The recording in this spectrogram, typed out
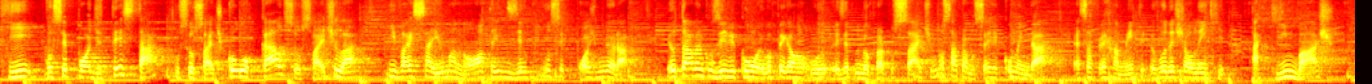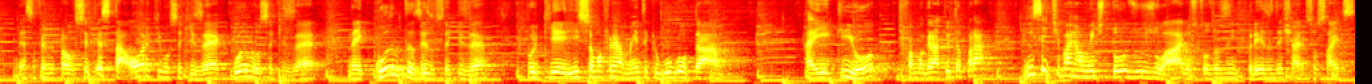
que você pode testar o seu site, colocar o seu site lá e vai sair uma nota e dizer o que você pode melhorar. Eu estava inclusive com, eu vou pegar o exemplo do meu próprio site mostrar para você, recomendar essa ferramenta. Eu vou deixar o link aqui embaixo dessa ferramenta para você testar a hora que você quiser, quando você quiser, né, e quantas vezes você quiser, porque isso é uma ferramenta que o Google está aí criou de forma gratuita para incentivar realmente todos os usuários, todas as empresas a deixarem seus sites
